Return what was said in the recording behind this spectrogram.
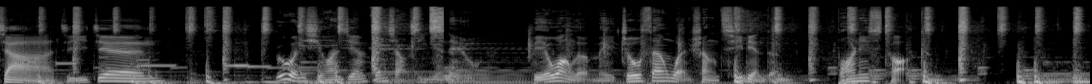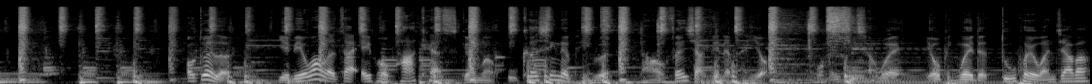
下集见。如果你喜欢今天分享的音乐内容，别忘了每周三晚上七点的 Barney's Talk。哦，对了，也别忘了在 Apple Podcast 给我们五颗星的评论，然后分享给你的朋友，我们一起成为有品味的都会玩家吧。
